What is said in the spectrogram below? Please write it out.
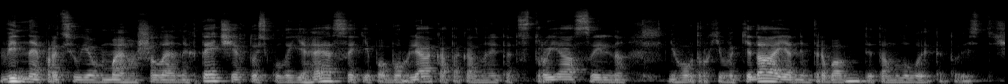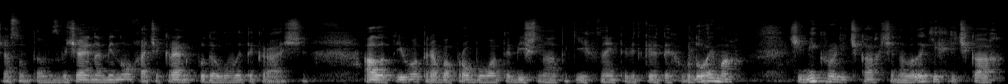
Він не працює в мега шалених течіях, хтось, коли є геси, типу бурляка, така, знаєте, струя сильна, його трохи викидає, ним треба вміти там ловити. Тобто, часом там звичайна міноха чи кренк буде ловити краще. Але його треба пробувати більш на таких, знаєте, відкритих водоймах, чи мікрорічках, чи на великих річках.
